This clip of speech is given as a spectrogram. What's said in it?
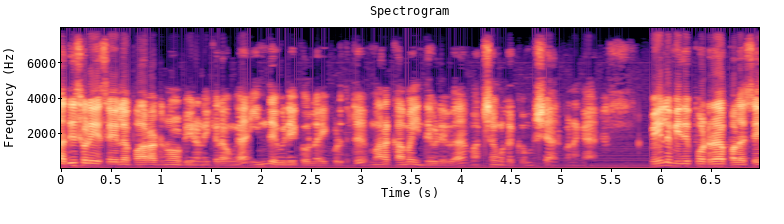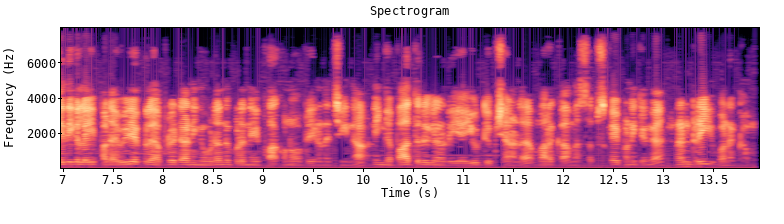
சதீஷுடைய செயலை பாராட்டணும் அப்படின்னு நினைக்கிறவங்க இந்த வீடியோக்கு லைக் கொடுத்துட்டு மறக்காம இந்த வீடியோவை மற்றவங்களுக்கும் ஷேர் பண்ணுங்க. மேலும் இது போன்ற பல செய்திகளை பல வீடியோக்களை அப்டேட்டா நீங்க உடனுக்குடனே பார்க்கணும் அப்படின்னு நினைச்சீங்கன்னா நீங்க பார்த்துருக்க யூடியூப் சேனலை மறக்காம சப்ஸ்கிரைப் பண்ணிக்கோங்க. நன்றி வணக்கம்.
